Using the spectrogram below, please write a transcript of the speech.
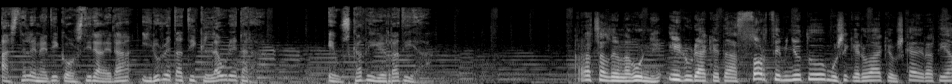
Astelenetik ostiralera iruretatik lauretara. Euskadi Irratia. Arratxaldeon lagun, irurak eta zortzi minutu musikeroak Euskadi Gratia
